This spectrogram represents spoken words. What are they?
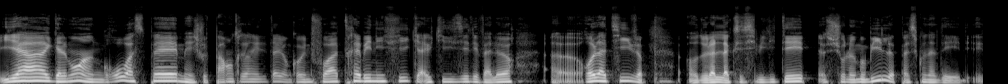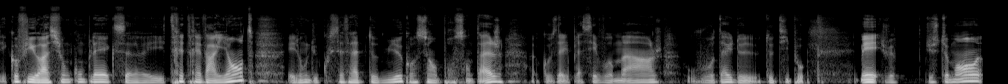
Il y a également un gros aspect, mais je ne vais pas rentrer dans les détails encore une fois, très bénéfique à utiliser les valeurs euh, relatives au-delà de l'accessibilité sur le mobile parce qu'on a des, configurations complexes et très très variantes et donc du coup ça s'adapte mieux quand c'est en pourcentage euh, que vous allez placer vos marges ou vos tailles de, de typo. Mais je vais justement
